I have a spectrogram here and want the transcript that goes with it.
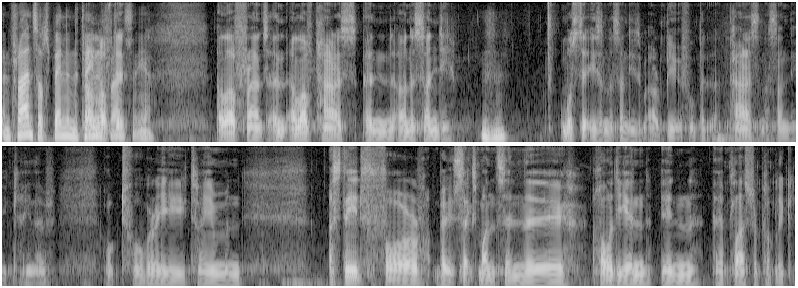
in France or spending the time in loved it. France? Yeah. I love France and I love Paris and on a Sunday. Mm-hmm. Most cities on a Sundays are beautiful, but Paris on a Sunday kind of Octobery time, and I stayed for about six months in the Holiday Inn in uh, Place Republic.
